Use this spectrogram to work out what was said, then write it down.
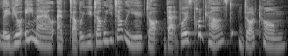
leave your email at www.thatvoicepodcast.com.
